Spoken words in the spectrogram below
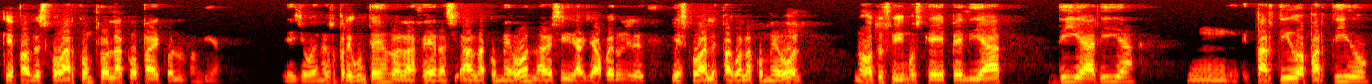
que, Pablo Escobar compró la Copa de Colombia. Y yo, bueno, eso pregúntenlo a la federación, a la Comebol, a ver si allá fueron y, Escobar les pagó a la Comebol. Nosotros tuvimos que pelear día a día, mm, partido a partido,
